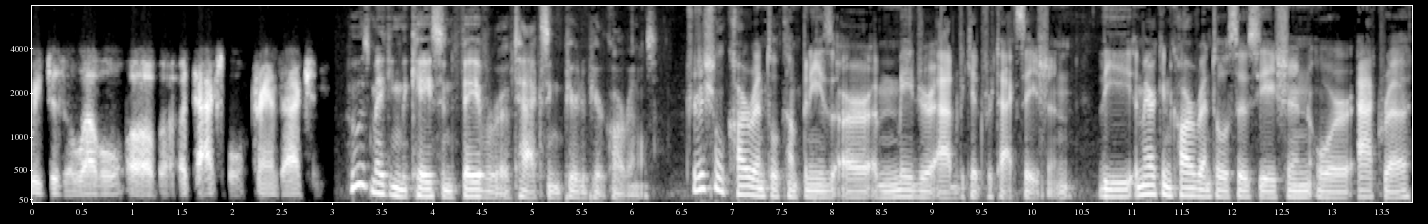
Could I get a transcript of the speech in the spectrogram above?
reaches a level of a, a taxable transaction. Who is making the case in favor of taxing peer to peer car rentals? Traditional car rental companies are a major advocate for taxation. The American Car Rental Association, or ACRA,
